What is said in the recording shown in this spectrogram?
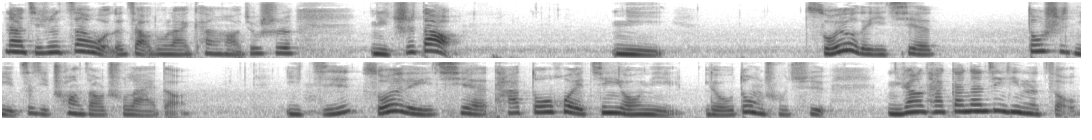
那其实，在我的角度来看，哈，就是你知道，你所有的一切都是你自己创造出来的，以及所有的一切它都会经由你流动出去，你让它干干净净的走。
